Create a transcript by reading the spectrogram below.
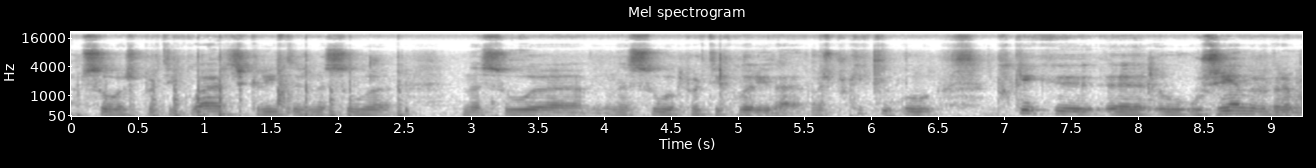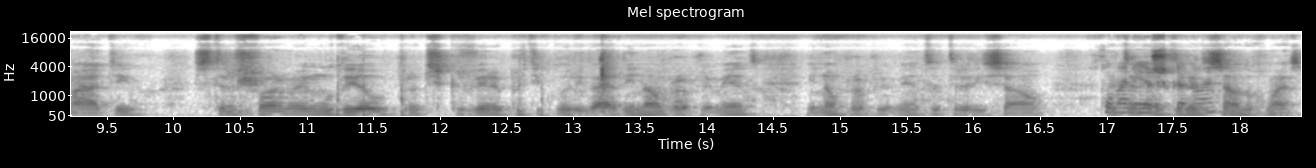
pessoas particulares escritas na sua. Na sua, na sua particularidade. Mas porquê que o, porquê que, uh, o, o género dramático se transforma em modelo para descrever a particularidade e não propriamente e não propriamente a tradição Romanesca, a, a tradição é? do romance.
